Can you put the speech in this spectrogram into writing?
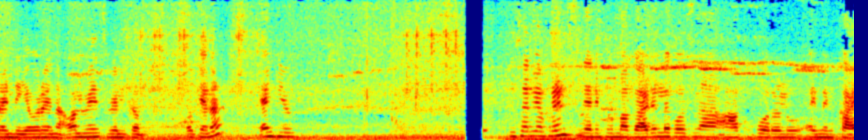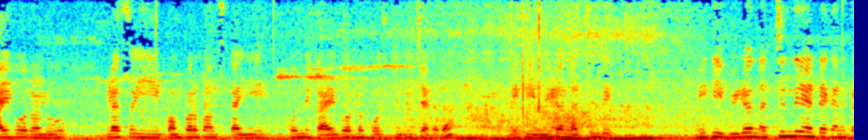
రండి ఎవరైనా ఆల్వేస్ వెల్కమ్. ఓకేనా? Thank you. చూసారుగా ఫ్రెండ్స్ నేను ఇప్పుడు మా గార్డెన్లో కోసిన ఆకుకూరలు ఐ మీన్ కాయగూరలు ప్లస్ ఈ పంపర పంచకాయ కొన్ని కాయగూరలు కోసి చూపించా కదా? మీకు ఈ వీడియో నచ్చింది. మీకు ఈ వీడియో నచ్చింది అంటే కనుక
